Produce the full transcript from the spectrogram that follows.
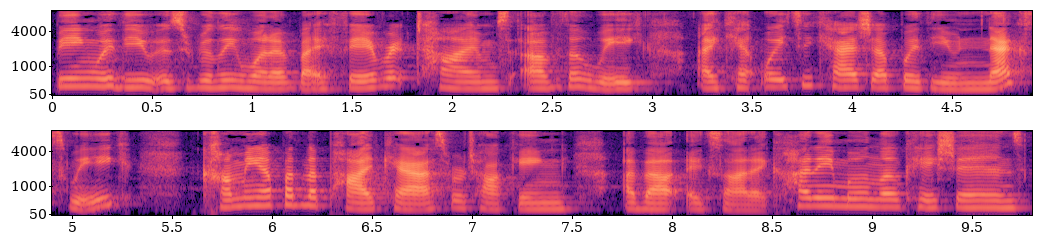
Being with you is really one of my favorite times of the week. I can't wait to catch up with you next week. Coming up on the podcast, we're talking about exotic honeymoon locations,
